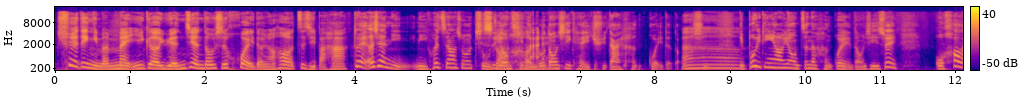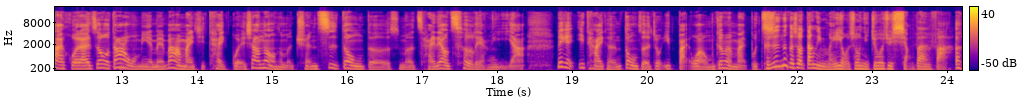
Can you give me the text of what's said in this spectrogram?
确定你们每一个原件都是会的，然后自己把它对，而且你你会知道说，其实有很多东西可以取代很贵的东西。啊你不一定要用真的很贵的东西，所以我后来回来之后，当然我们也没办法买起太贵，像那种什么全自动的什么材料测量仪呀、那个一台可能动辄就一百万，我们根本买不起。可是那个时候，当你没有的时候，你就会去想办法。呃，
